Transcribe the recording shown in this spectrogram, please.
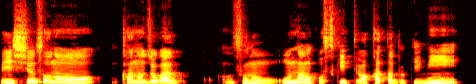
で、一瞬その、彼女が、その、女の子好きって分かった時に、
